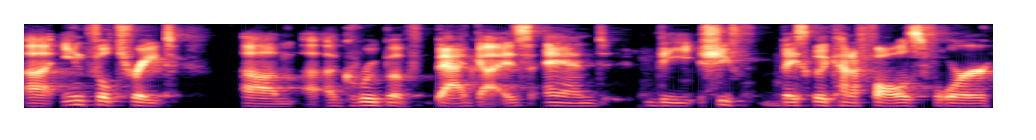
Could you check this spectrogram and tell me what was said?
uh, infiltrate um, a group of bad guys, and the she basically kind of falls for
